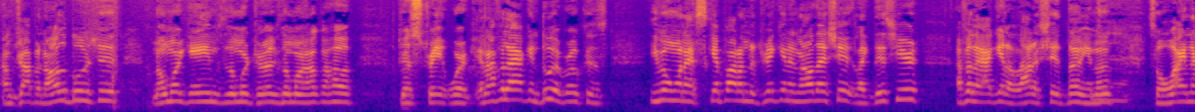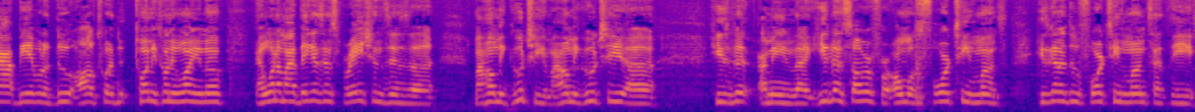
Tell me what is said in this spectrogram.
I'm dropping all the bullshit. No more games, no more drugs, no more alcohol. Just straight work. And I feel like I can do it, bro, because even when I skip out on the drinking and all that shit, like this year, I feel like I get a lot of shit done, you know? Yeah. So why not be able to do all 2021, you know? And one of my biggest inspirations is uh, my homie Gucci. My homie Gucci, uh, he's been, I mean, like, he's been sober for almost 14 months. He's going to do 14 months at the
